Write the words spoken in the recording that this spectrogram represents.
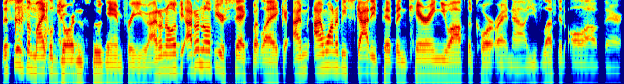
This is the Michael Jordan flu game for you. I don't know if I don't know if you're sick, but like I'm I want to be Scottie Pippen carrying you off the court right now. You've left it all out there.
